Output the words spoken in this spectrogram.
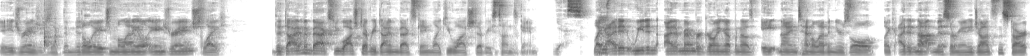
age range, which is like the middle age millennial age range, like the Diamondbacks, you watched every Diamondbacks game like you watched every Suns game. Yes, Like You- I did, we didn't, I remember growing up when I was 8, 9, 10, 11 years old. Like I did not miss a Randy Johnson start.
